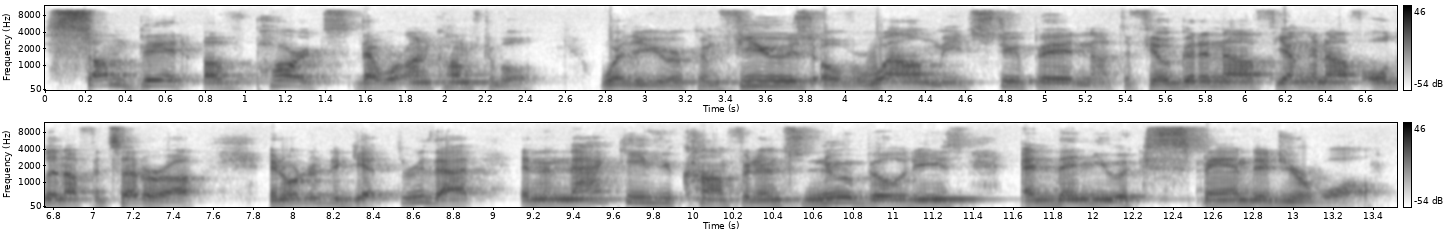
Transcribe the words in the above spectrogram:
some bit of parts that were uncomfortable whether you were confused, overwhelmed, made stupid, not to feel good enough, young enough, old enough, etc., in order to get through that. And then that gave you confidence, new abilities, and then you expanded your wall.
